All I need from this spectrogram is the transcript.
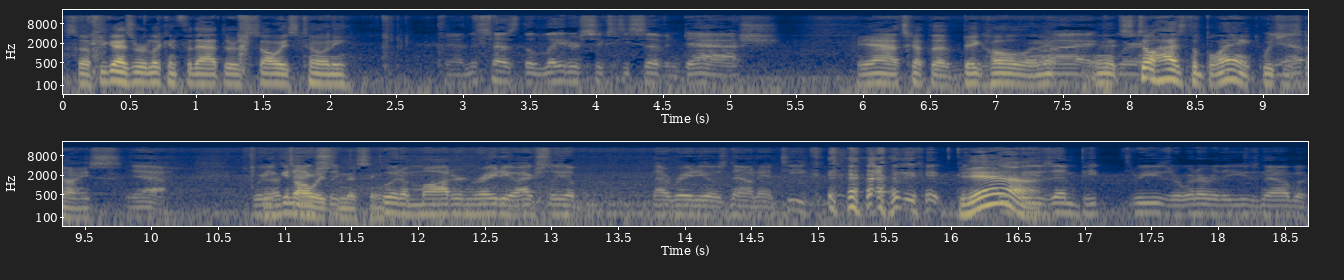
So if you guys were looking for that, there's always Tony. And this has the later '67 dash. Yeah, it's got the big hole in it, Right, and it still has the blank, which is nice. Yeah. Where you can always actually missing. put a modern radio. Actually, a, that radio is now an antique. Yeah. They use MP3s or whatever they use now, but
